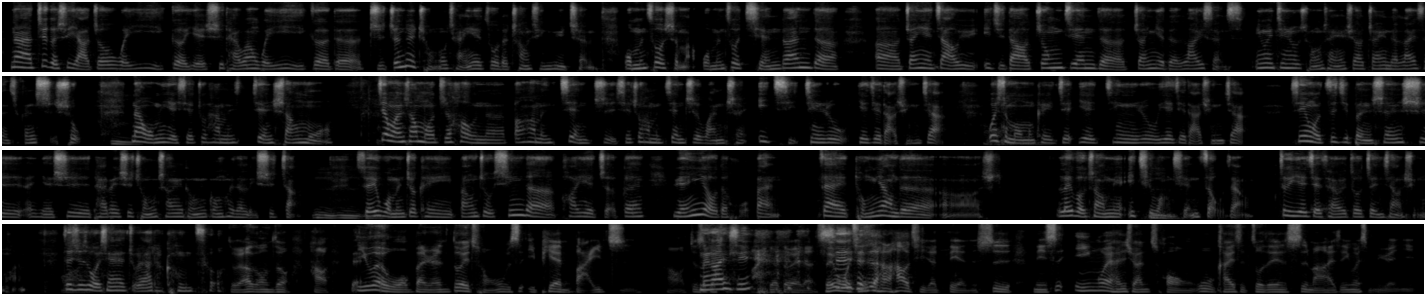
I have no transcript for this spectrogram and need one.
那这个是亚洲唯一一个，也是台湾唯一一个的只针对宠物产业做的创新育成。我们做什么？我们做前端的呃专业教育，一直到中间的专业的 license，因为进入宠物产业需要专业的 license 跟时数，嗯，那我们也协助他们建商模。建完商模之后呢，帮他们建制，协助他们建制完成，一起进入业界打群架。为什么我们可以进业进入业界打群架？是因为我自己本身是也是台北市宠物商业同业工会的理事长，嗯嗯，所以我们就可以帮助新的跨业者跟原有的伙伴在同样的呃 level 上面一起往前走，这样。这个业界才会做正向循环。这就是我现在主要的工作。主要工作好，因为我本人对宠物是一片白纸，好，就是没关系，就对了。所以我其实很好奇的点是，你是因为很喜欢宠物开始做这件事吗？还是因为什么原因？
